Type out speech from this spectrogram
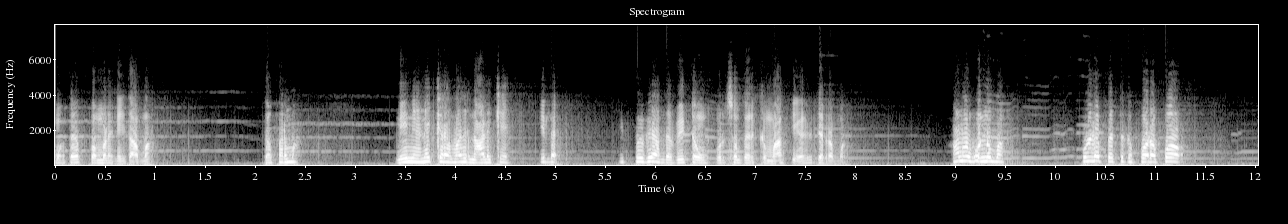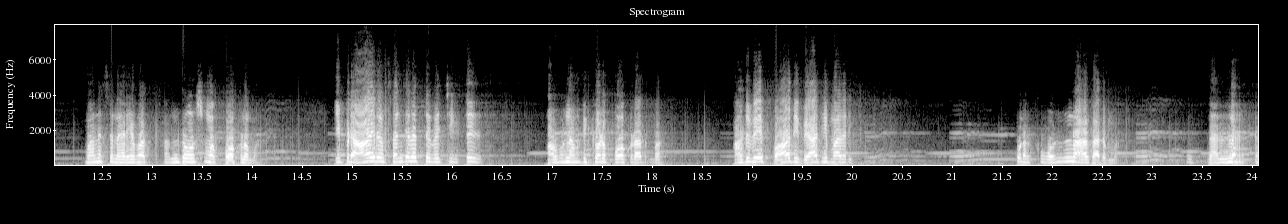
முத பொம்பளை நீதாம்மா. இதோ நீ நினைக்கிற மாதிரி நாளைக்கே. இல்ல இப்பவே அந்த வீட்டை உன் புருஷன் பேருக்கு மாத்தி எழுதிடுறமா ஆனா ஒண்ணுமா புள்ள பெத்துக்க போறப்போ மனசு நிறைவா சந்தோஷமா போகணுமா? இப்படி ஆயிரம் சஞ்சலத்தை வச்சுக்கிட்டு அவ நம்பிக்கையோட போக கூடாதுமா அதுவே பாதி வியாதி மாதிரி. உனக்கு ஒண்ணும் ஆகாதும்மா நல்லா இருக்க.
